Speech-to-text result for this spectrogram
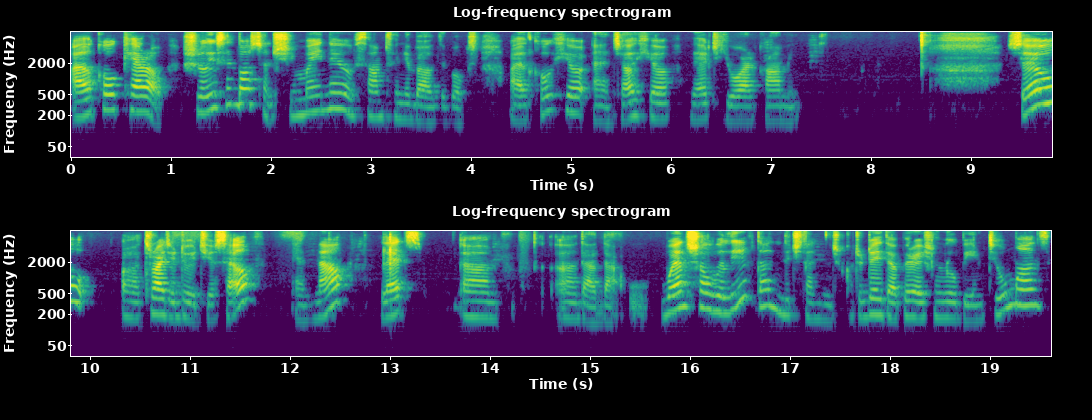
I'll call Carol. She lives in Boston. She may know something about the box. I'll call her and tell her that you are coming. So uh, try to do it yourself. And now let's um, uh, да, да. When shall we leave? Да, не дочитали немножко. Today the operation will be in two months.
